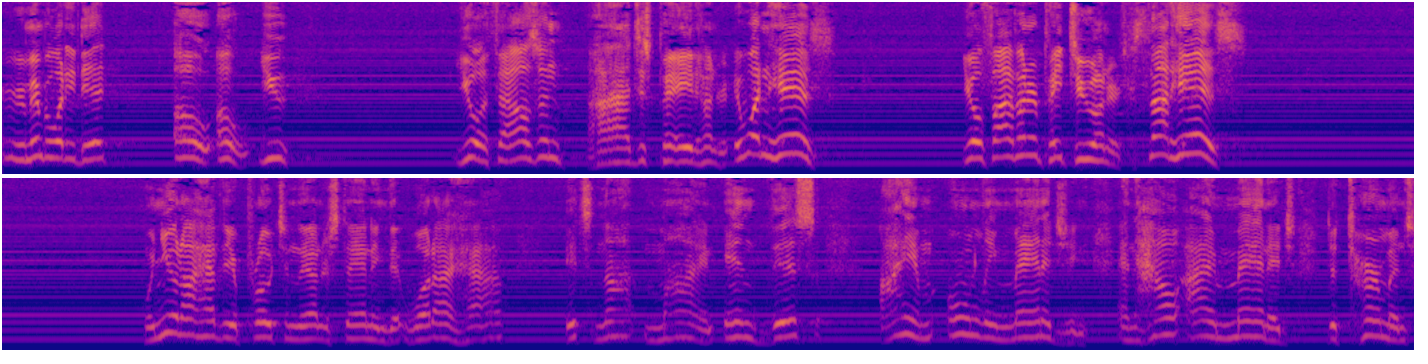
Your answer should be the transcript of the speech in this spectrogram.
remember what he did? Oh, oh, you you a thousand? I just paid hundred. It wasn't his. You owe 500, pay 200. It's not his. When you and I have the approach and the understanding that what I have, it's not mine. In this, I am only managing, and how I manage determines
